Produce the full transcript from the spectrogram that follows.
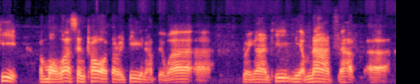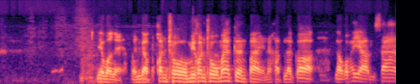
ที่เรามองว่า central authority นะครับ หรือว่าหน่วยงานที่มีอำนาจนะครับเรียกว่าไง เหมือนกับ control มี control มากเกินไปนะครับ แล้วก็เราก็พยายามสร้าง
